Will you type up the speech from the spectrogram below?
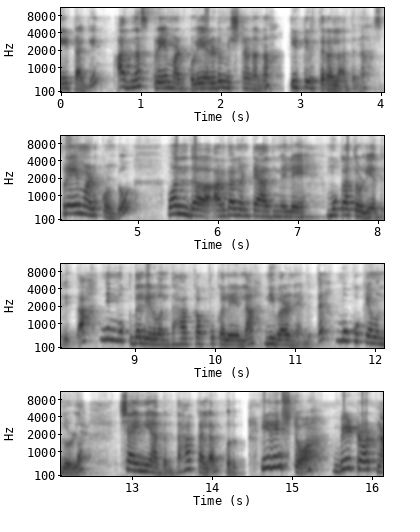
ನೀಟಾಗಿ ಅದನ್ನ ಸ್ಪ್ರೇ ಮಾಡ್ಕೊಳ್ಳಿ. ಎರಡು ಮಿಶ್ರಣನ ಇಟ್ಟಿರ್ತಾರಲ್ಲ ಅದನ್ನ. ಸ್ಪ್ರೇ ಮಾಡಿಕೊಂಡು ಒಂದು ಅರ್ಧ ಗಂಟೆ ಆದಮೇಲೆ ಮುಖ ತೊಳೆಯೋದ್ರಿಂದ ನಿಮ್ಮ ಮುಖದಲ್ಲಿರುವಂತಹ ಕಪ್ಪು ಕಲೆ ಎಲ್ಲ ನಿವಾರಣೆ ಆಗುತ್ತೆ. ಮುಖಕ್ಕೆ ಒಂದೊಳ್ಳೆ ಶೈನಿ ಆದಂತಹ ಕಲರ್ ಬರುತ್ತೆ. ಇದಿಷ್ಟು ಬೀಟ್ರೋಟ್ನ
